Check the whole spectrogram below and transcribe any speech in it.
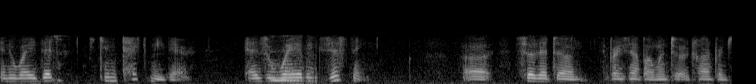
in a way that can take me there as a way of existing. Uh, so that, um, for example, I went to a conference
